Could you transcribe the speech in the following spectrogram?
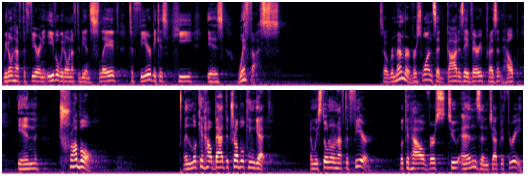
we don't have to fear any evil. We don't have to be enslaved to fear because He is with us. So remember, verse 1 said, God is a very present help in trouble. And look at how bad the trouble can get. And we still don't have to fear. Look at how verse 2 ends and chapter 3,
